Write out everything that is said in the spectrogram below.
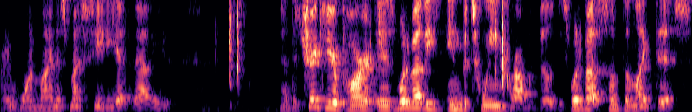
Right, 1 minus my CDF value. Now the trickier part is what about these in-between probabilities? What about something like this?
